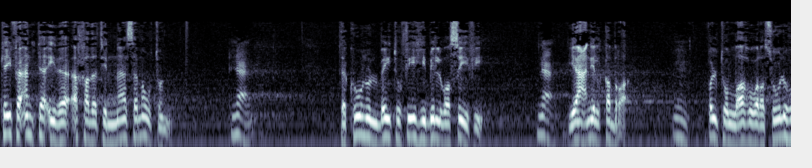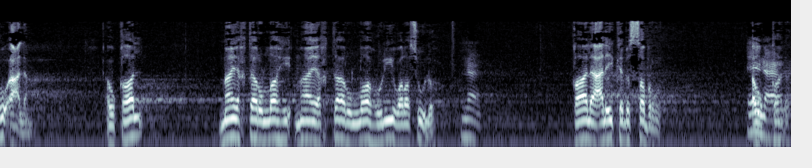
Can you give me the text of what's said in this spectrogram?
كيف أنت إذا أخذت الناس موت؟ نعم. تكون البيت فيه بالوصيف. نعم. يعني القبر. قلت الله ورسوله أعلم. أو قال ما يختار الله ما يختار الله لي ورسوله. نعم. قال عليك بالصبر. إيه أو نعم. قالت.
